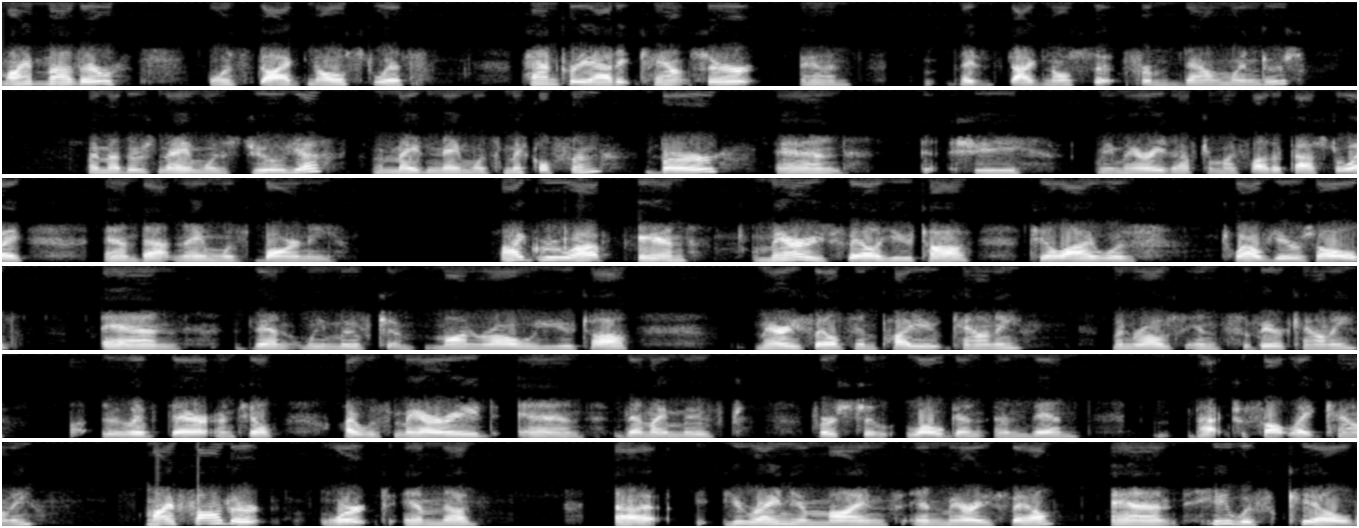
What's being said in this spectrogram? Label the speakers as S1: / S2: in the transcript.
S1: My mother was diagnosed with pancreatic cancer and they diagnosed it from downwinders. My mother's name was Julia. Her maiden name was Mickelson Burr, and she remarried after my father passed away, and that name was Barney. I grew up in Marysville, Utah, till I was 12 years old, and then we moved to Monroe, Utah. Marysville's in Piute County. Monroe's in Sevier County. I lived there until I was married, and then I moved first to Logan and then back to Salt Lake County. My father worked in the uh, uranium mines in Marysville, and he was killed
